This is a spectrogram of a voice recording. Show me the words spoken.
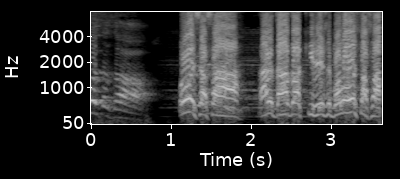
ও চাচা। ও চাচা আরে দাদা কি হয়েছে? বলো ও চাচা।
